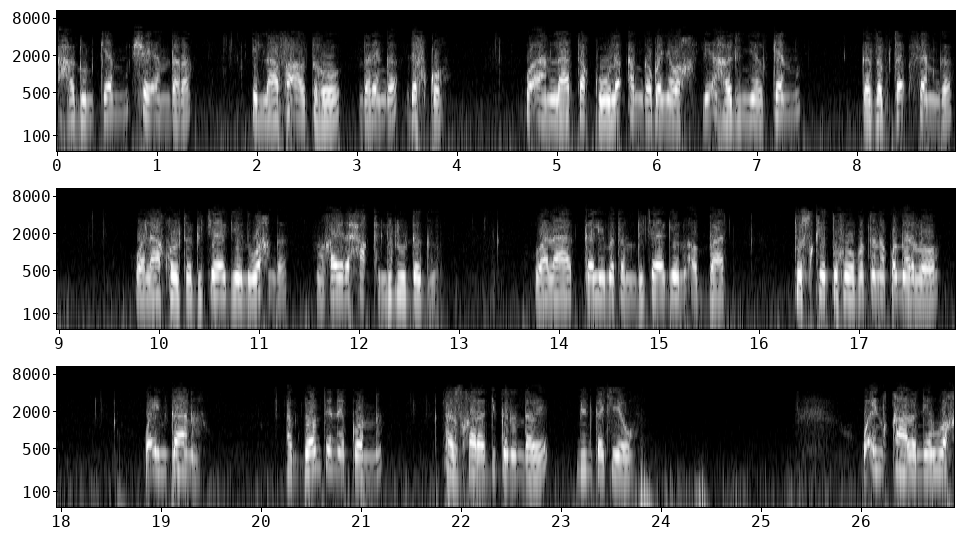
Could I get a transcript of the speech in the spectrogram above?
ahadun kenn shay an dara illaa faaltahu ndare nga def ko wa an laa taquula ak nga bañ a wax li ahadun ñeel kenn gazabta fen nga. Wala xulta du caagéenu wax nga xayra lu wala kalimatan du caagéenu ab baat. Tusqituhu ba dana ko merloo. Wa in kaana ak doonte nekkoon na asxara di gën a ndawe min ka ci yow. Wa in qaala ndem wax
